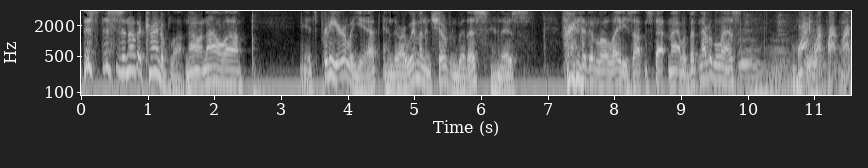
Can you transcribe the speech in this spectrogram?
this, this is another kind of love. Now, now, uh, it's pretty early yet, and there are women and children with us, and there's friendly little old ladies out in Staten Island. But nevertheless, whack, whack, whack, whack,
